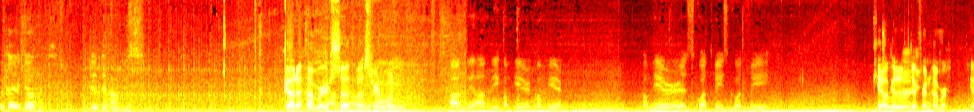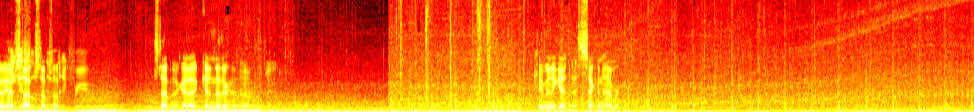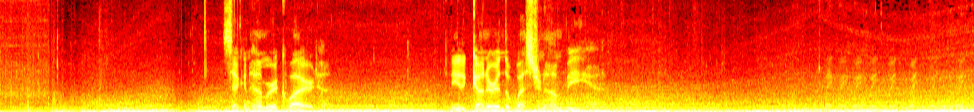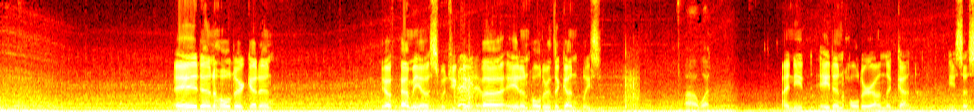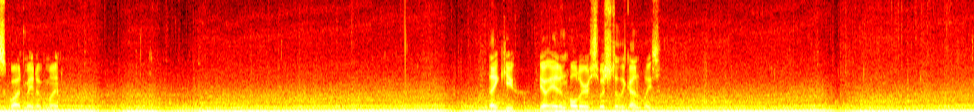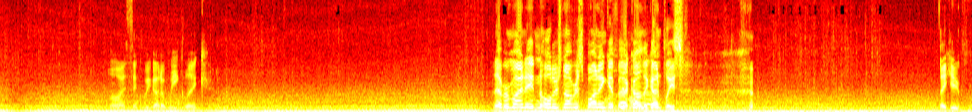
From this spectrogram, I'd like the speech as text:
Okay, I got it. Get the Humvees. Got a Hummer, southwestern one. Humvee, Humvee, come here, come here. Come here, squad 3, squad 3. Okay, I'll get a different Hummer. Yo, I yo, stop, stop, stop. medic For you. Stop, I gotta get another. Uh... Okay, I'm gonna get a second Hammer. Second Hammer acquired. Need a gunner in the Western Humvee. Wait, wait, wait, wait, wait, wait, wait, Aiden Holder, get in. Yo, Famios, would you give uh, Aiden Holder the gun, please? Uh, what? I need Aiden Holder on the gun. He's a squad mate of mine. Thank you. Yo, Aiden Holder, switch to the gun, please. Oh, I think we got a weak link. Never mind, Aiden Holder's not responding. Get back on the gun, please. Thank you.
